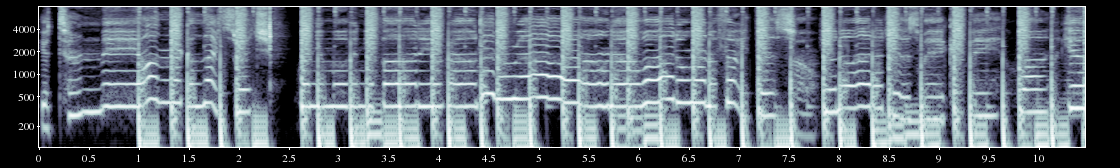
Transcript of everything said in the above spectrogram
You turn me on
